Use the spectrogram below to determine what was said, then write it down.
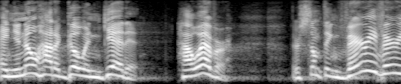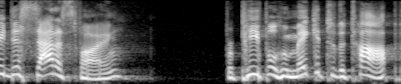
and you know how to go and get it. However, there's something very, very dissatisfying for people who make it to the top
